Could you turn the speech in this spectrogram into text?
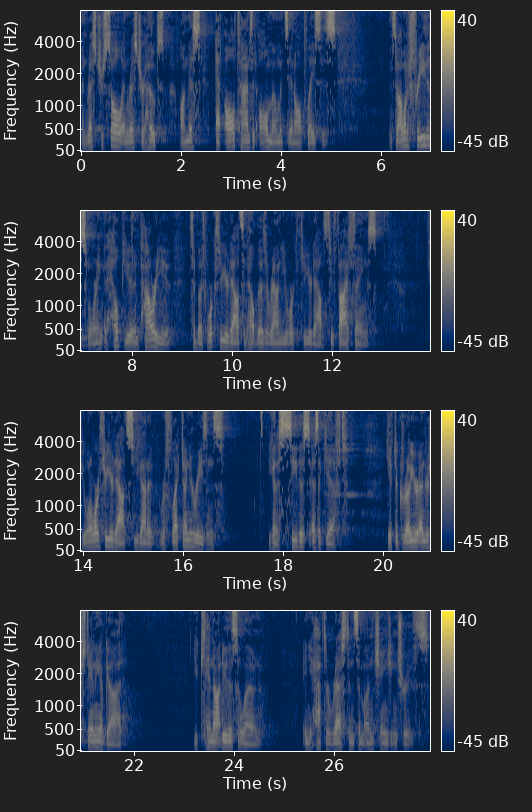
and rest your soul and rest your hopes on this at all times, at all moments, in all places. And so I want to free you this morning and help you and empower you to both work through your doubts and help those around you work through your doubts through five things. If you want to work through your doubts, you got to reflect on your reasons. You got to see this as a gift. You have to grow your understanding of God. You cannot do this alone. And you have to rest in some unchanging truths.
